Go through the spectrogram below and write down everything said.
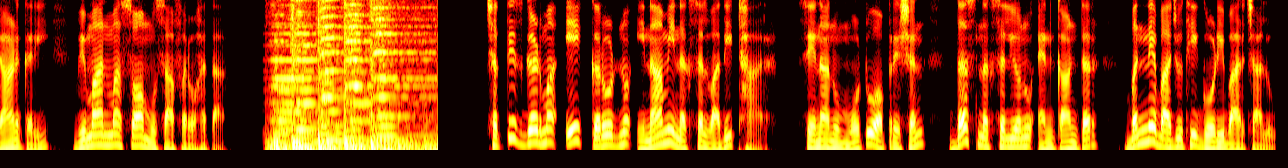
જાણ કરી વિમાનમાં સો મુસાફરો હતા. છત્તીસગઢમાં એક કરોડનો ઇનામી નક્સલવાદી ઠાર. સેનાનું મોટું ઓપરેશન, દસ નક્સલીઓનું એન્કાઉન્ટર, બંને બાજુથી ગોળીબાર ચાલુ.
